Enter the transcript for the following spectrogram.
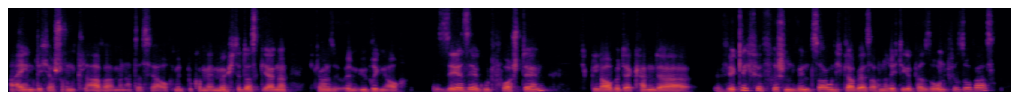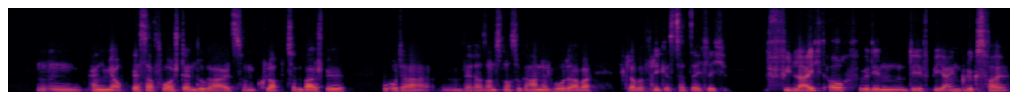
eigentlich ja schon klar war. Man hat das ja auch mitbekommen. Er möchte das gerne. Ich kann mir das im Übrigen auch sehr, sehr gut vorstellen. Ich glaube, der kann da wirklich für frischen Wind sorgen und ich glaube, er ist auch eine richtige Person für sowas. Hm, kann ich mir auch besser vorstellen, sogar als so ein Klopp zum Beispiel oder wer da sonst noch so gehandelt wurde. Aber ich glaube, Flick ist tatsächlich vielleicht auch für den DFB ein Glücksfall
